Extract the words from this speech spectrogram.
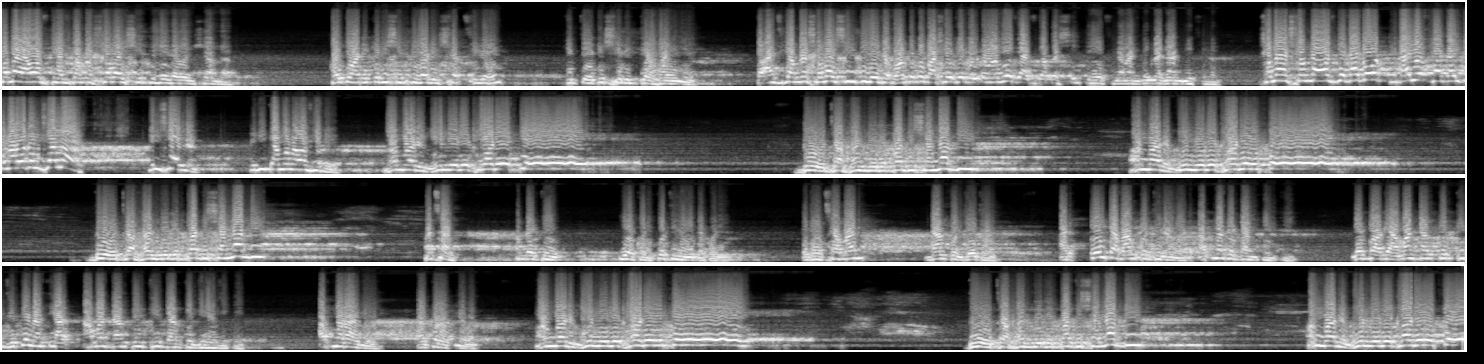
সবাই আওয়াজ আজকে আমরা সবাই শিল্পী হয়ে যাব ইনশাল্লাহ হয়তো অনেকেরই শিল্পী হওয়ার ইচ্ছা ছিল, কিন্তু এদিক সেদিক দিয়ে হয়নি। তো আজকে আমরা সবাই শিল্পী হয়ে যাব। অন্তত বাসায় গিয়ে বলতে পারব যে আজকে আমরা শিল্পী হয়েছিলাম আজকে আমরা গান দিয়েছিলাম। সবাই একসঙ্গে আওয়াজ দিয়ে গাইবো গাইবো গাইতে পারব তো ইনশাল্লাহ ইনশাল্লাহ দেখি কেমন আওয়াজ হবে। আমার ঘুমের ঘরেতে দো জাহানের বাদশা নবী আমার ঘুমের ঘরেতে দো জাহানের বাদশা নবী আচ্ছা আমরা একটু ইয়ে করি, প্রতিযোগিতা করি। এটা হচ্ছে আমার ডানপন্থী আর এইটা বামপন্থী নাম্বার আপনাদের ডানপন্থী। দেখব আগে আমার ডানপন্থী জিতে নাকি আমার ডানপন্থী ডানপন্থীরা জিতে। আপনারা আগে, তারপর আপনারা। আমার ঘুমের ঘরেতে দো জাহানের বাদশা নবী আমার ঘুমের ঘরেতে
